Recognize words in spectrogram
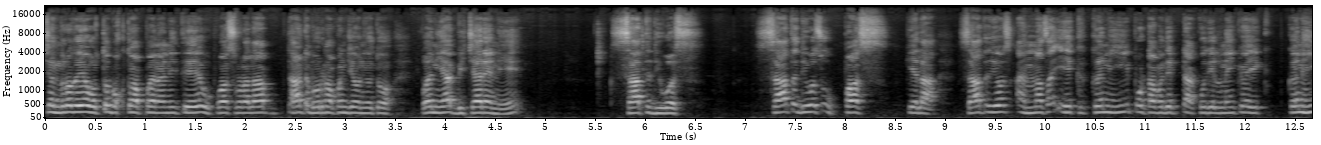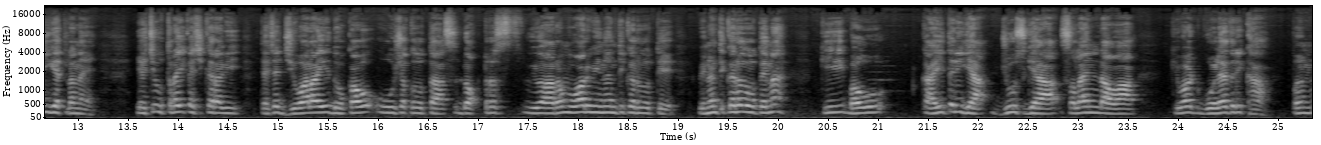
चंद्रोदय होतो बघतो आपण आणि ते उपवास सोडायला ताट भरून आपण जेवण घेतो. पण या बिचाऱ्याने सात दिवस सात दिवस उपवास केला. सात दिवस अन्नाचा एक कणही पोटामध्ये टाकू दिला नाही किंवा एक कणही घेतला नाही. याची उतराई कशी करावी? त्याच्या जीवालाही धोका होऊ शकत होता. डॉक्टर्स वारंवार विनंती करत होते. विनंती करत होते ना की भाऊ काहीतरी घ्या. ज्यूस घ्या सलाईन लावा किंवा गोळ्या तरी खा. पण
